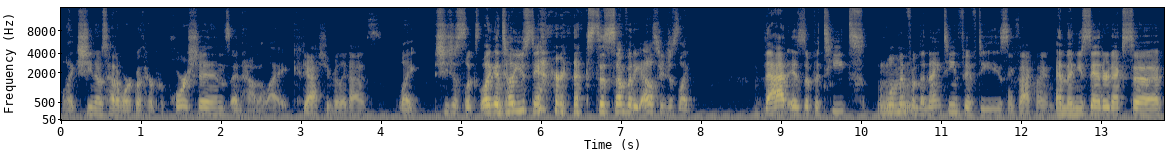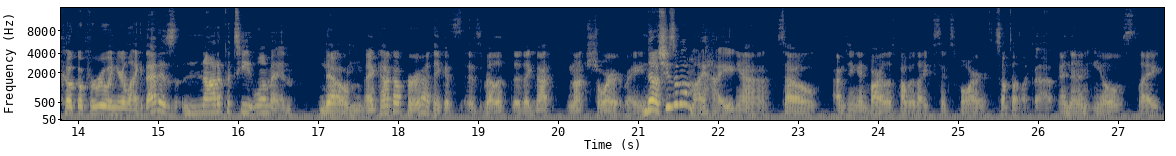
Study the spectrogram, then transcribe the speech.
like she knows how to work with her proportions and how to like Yeah, she really does. like she just looks like until you stand her next to somebody else you're just like that is a petite woman Mhm. from the 1950s Exactly. and then you stand her next to coco peru and you're like that is not a petite woman No, and Coco Peru I think is is relative like not not short, right? no she's about my height Yeah. So I'm thinking Varla's probably like six four, something like that and then in heels like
